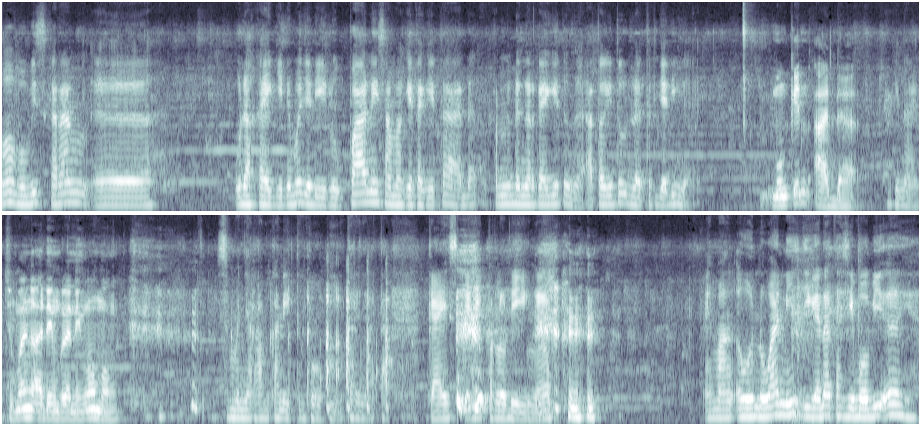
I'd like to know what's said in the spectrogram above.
wah Bobby sekarang eh udah kayak gini mah jadi lupa nih sama kita kita. Ada pernah dengar kayak gitu nggak? Atau itu udah terjadi nggak? Mungkin ada. Mungkin ada. Cuma nggak ada yang berani ngomong. Semenyeramkan itu Bobby ternyata. Guys jadi perlu diingat. Emang eun wani jika na kasih Bobby eh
